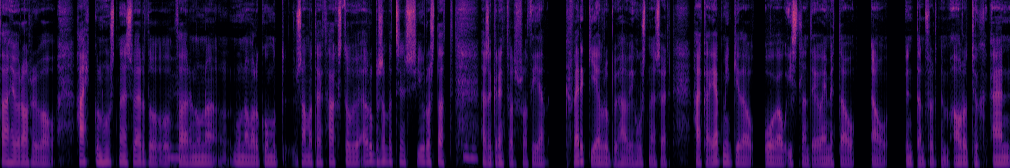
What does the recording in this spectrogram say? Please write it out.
það hefur áhrif á hækkun húsnæðisverð og, og mm -hmm. það er núna, núna var að koma út samantækt hagstofu Európa-sambatsins, Eurostat mm -hmm. þess að greint var frá því að hvergi í Európu hafi húsnæðisverð hækkað jafnmingið á og á Íslandi og einmitt á, á undanförnum áratug en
